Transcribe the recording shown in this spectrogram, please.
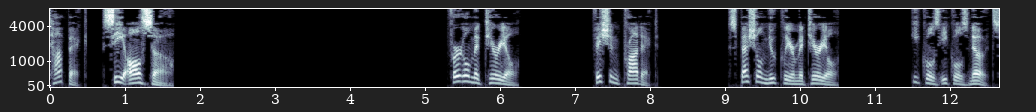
Topic. See also. Fertile material. Fission product. Special nuclear material. Notes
